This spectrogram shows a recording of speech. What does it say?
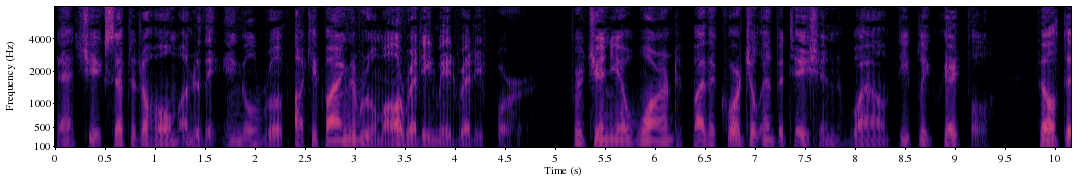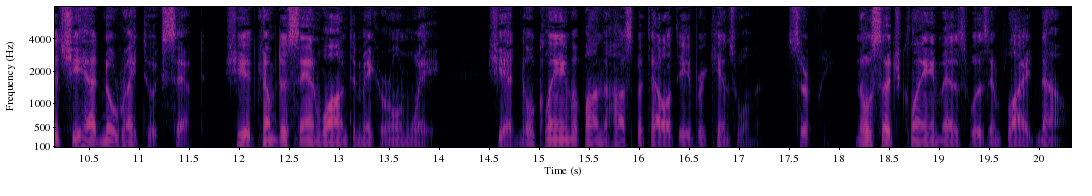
that she accepted a home under the Engle roof occupying the room already made ready for her. Virginia, warmed by the cordial invitation while deeply grateful, felt that she had no right to accept. She had come to San Juan to make her own way; she had no claim upon the hospitality of her kinswoman, certainly no such claim as was implied now.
